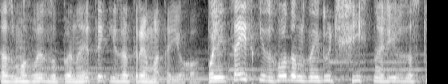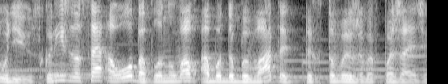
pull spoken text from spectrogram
та змогли зупинити і затримати його. Поліцейські згодом знайдуть 6 ножів за студією. Скоріш за все, Аоба планував або добивати тих, хто виживе в пожежі,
